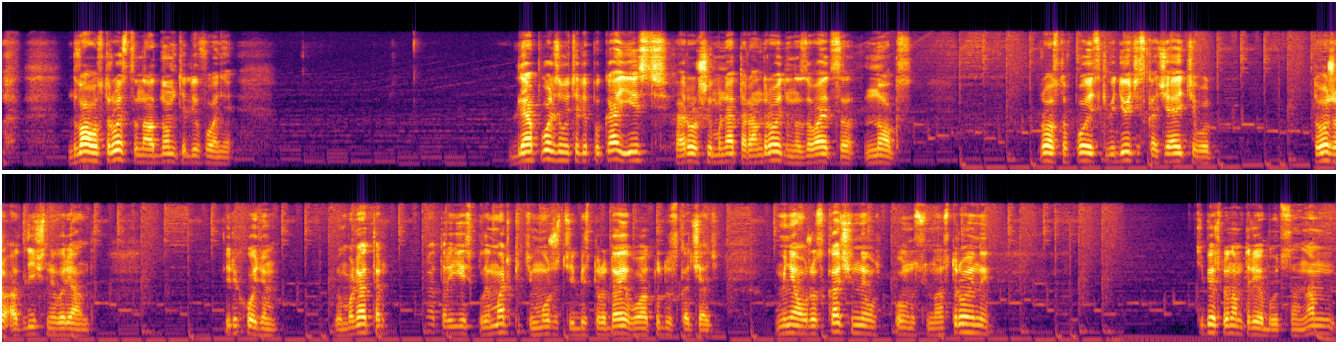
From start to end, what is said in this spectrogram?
два устройства на одном телефоне. Для пользователей ПК есть хороший эмулятор Android, называется Nox. Просто в поиске ведете, скачаете, вот тоже отличный вариант. Переходим в эмулятор. Эмулятор есть в Play Market, можете без труда его оттуда скачать. У меня уже скачанный, полностью настроенный. Теперь что нам требуется? Нам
